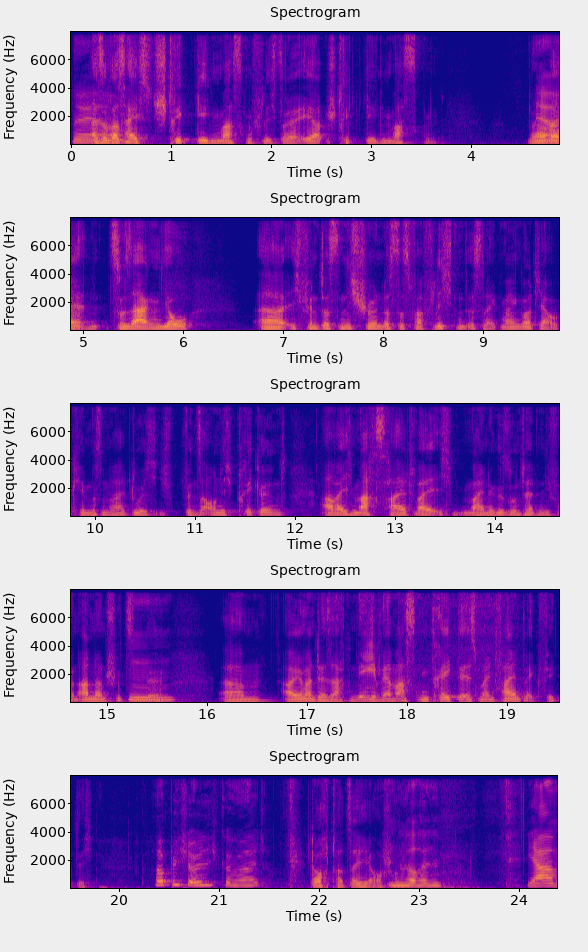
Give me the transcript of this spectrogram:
ja, Also was heißt strikt gegen Maskenpflicht, sondern eher strikt gegen Masken. Ne, Ja. Weil zu sagen, yo, Äh, ich finde das nicht schön, dass das verpflichtend ist. Like, mein Gott, ja, okay, müssen wir halt durch. Ich finde es auch nicht prickelnd, aber ich mach's halt, weil ich meine Gesundheit nicht von anderen schützen will. Ähm, aber jemand, der sagt, nee, wer Masken trägt, der ist mein Feind, like, fick dich. Hab ich noch nicht gehört. Doch, tatsächlich auch schon. Lol. Ja,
